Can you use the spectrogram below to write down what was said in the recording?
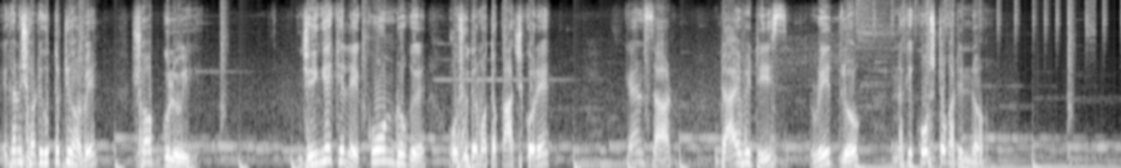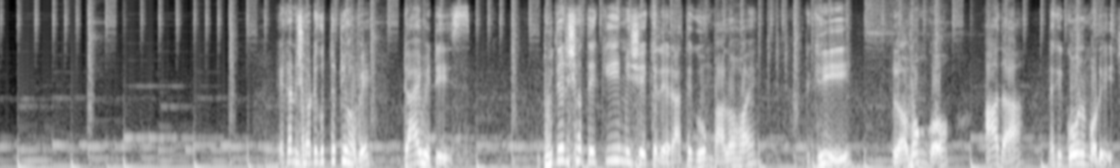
এখানে সঠিক উত্তরটি হবে সবগুলোই। ঝিঙ্গে খেলে কোন রোগে ওষুধের মতো কাজ করে? ক্যান্সার, ডায়াবেটিস, হৃদরোগ নাকি কোষ্ঠকাঠিন্য? এখানে সঠিক উত্তরটি হবে ডায়াবেটিস। দুধের সাথে কি মিশিয়ে খেলে রাতে ঘুম ভালো হয়? ঘি, লবঙ্গ, আদা নাকি গোলমরিচ?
